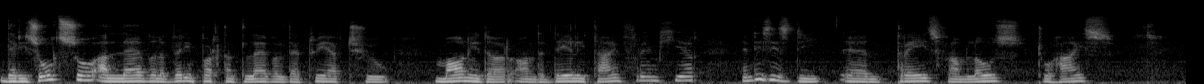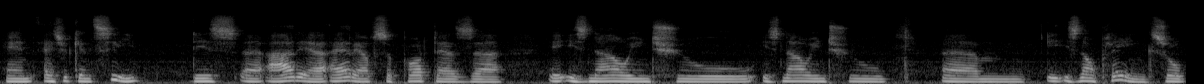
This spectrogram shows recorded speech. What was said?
there is also a level a very important level that we have to monitor on the daily time frame here and this is the um, trades from lows to highs. And as you can see this uh, area area of support as uh, is now into is now into um, is now playing. So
